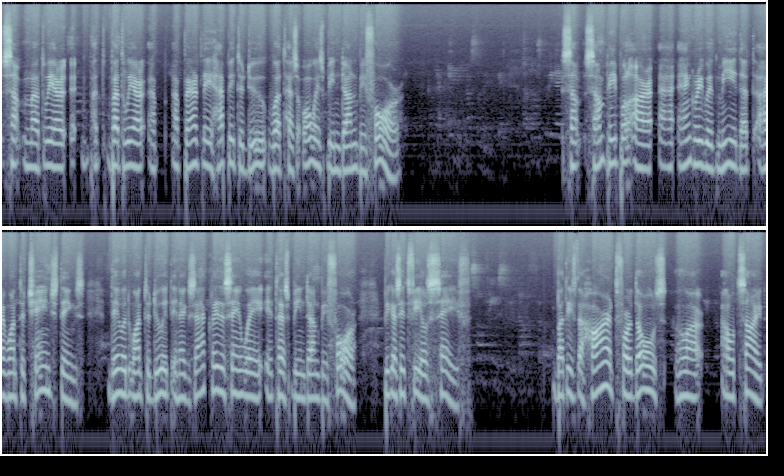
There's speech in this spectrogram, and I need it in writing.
Some, but we are, uh, but but we are ap- apparently happy to do what has always been done before. Some some people are angry with me that I want to change things. They would want to do it in exactly the same way it has been done before, because it feels safe. But if the heart for those who are outside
